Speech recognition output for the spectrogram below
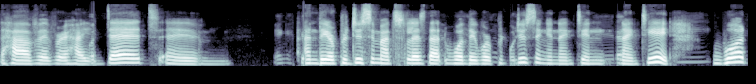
have a very high debt, um, and they are producing much less than what they were producing in 1998. What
